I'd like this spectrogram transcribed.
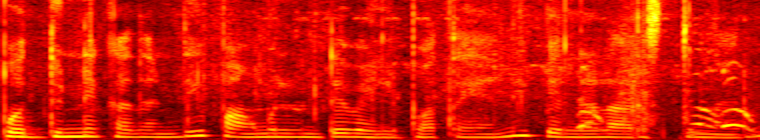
పొద్దున్నే కదండి పాములు ఉంటే వెళ్ళిపోతాయని పిల్లలు అరుస్తున్నారు.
